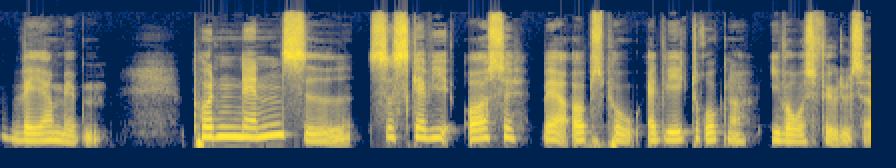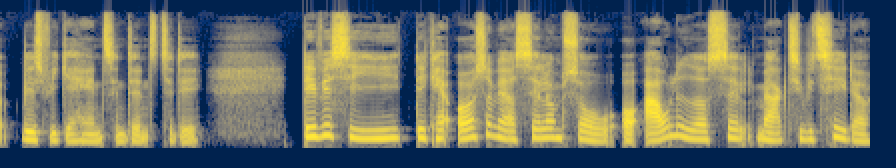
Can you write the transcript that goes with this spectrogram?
være med dem. På den anden side, så skal vi også være ops på, at vi ikke drukner i vores følelser, hvis vi kan have en tendens til det. Det vil sige, det kan også være selvomsorg og aflede os selv med aktiviteter,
